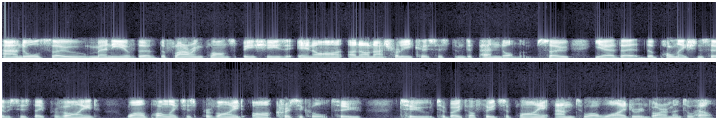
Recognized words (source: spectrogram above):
And also, many of the, the flowering plant species in our, in our natural ecosystem depend on them. So, yeah, the, the pollination services they provide, wild pollinators provide, are critical to, to, to both our food supply and to our wider environmental health.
